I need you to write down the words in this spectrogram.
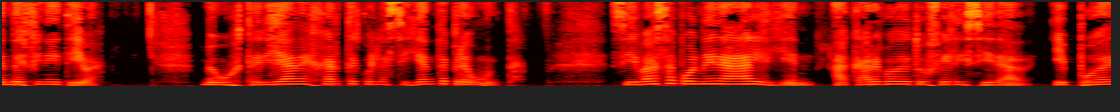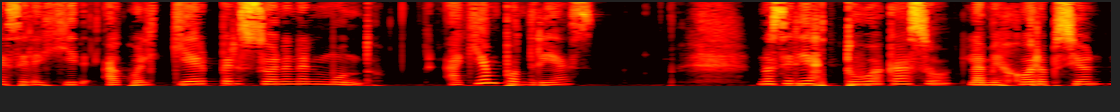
En definitiva, me gustaría dejarte con la siguiente pregunta. Si vas a poner a alguien a cargo de tu felicidad y puedes elegir a cualquier persona en el mundo, ¿a quién pondrías? ¿No serías tú acaso la mejor opción?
